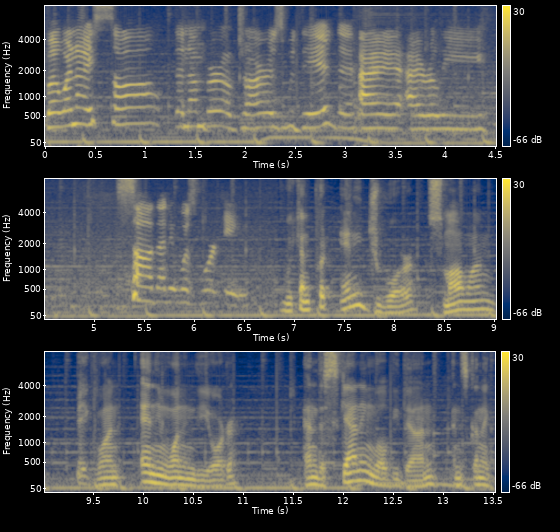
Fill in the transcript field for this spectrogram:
but when I saw the number of jars we did, I, I really saw that it was working. We can put any drawer, small one, big one, any one in the order, and the scanning will be done and it's to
